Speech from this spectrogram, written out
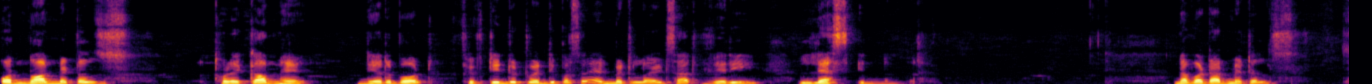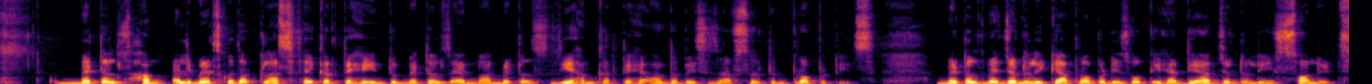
और नॉन मेटल्स थोड़े कम हैं near about 15 to 20 percent and metalloids are very less in number ना वट आर मेटल्स मेटल्स हम एलिमेंट्स को जब क्लासिफाई करते हैं into metals and non metals ये हम करते हैं on the basis of certain properties metals में जनरली क्या प्रॉपर्टीज़ होती हैं? They are generally solids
